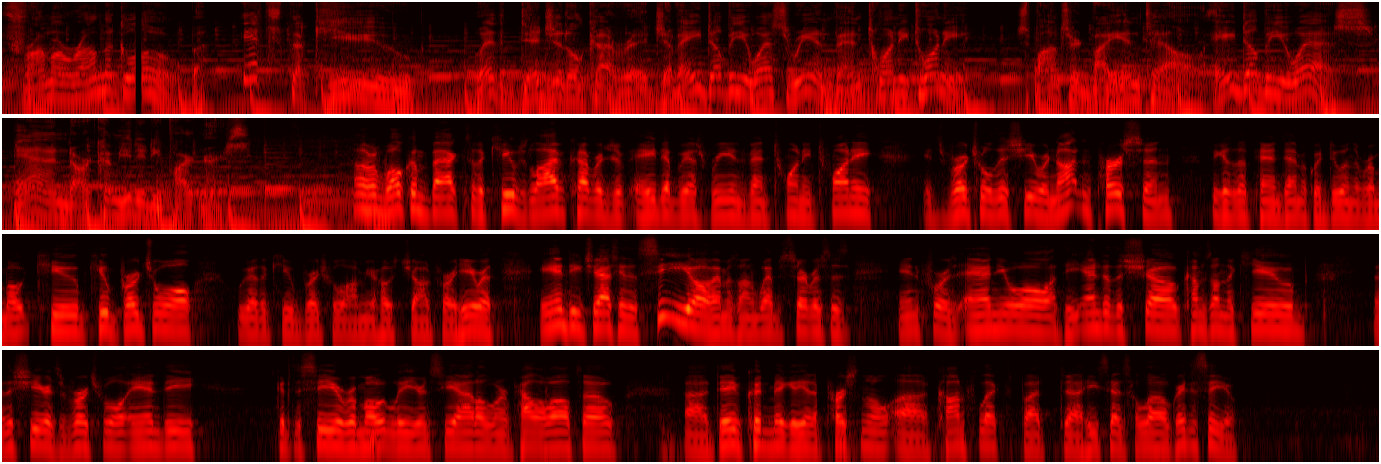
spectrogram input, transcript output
from around the globe. It's theCUBE, with digital coverage of AWS reInvent 2020. Sponsored by Intel, AWS, and our community partners. Hello and welcome back to theCUBE's live coverage of AWS reInvent 2020. It's virtual this year. We're not in person because of the pandemic. We're doing the remote CUBE, CUBE Virtual. We are theCUBE Virtual. I'm your host, John Furrier, here with Andy Jassy, the CEO of Amazon Web Services, in for his annual, at the end of the show, comes on theCUBE. Now this year it's virtual. Andy, good to see you remotely. You're in Seattle, we're in Palo Alto. Uh, Dave couldn't make it, he had a personal uh, conflict, but uh, he says hello. Great to see you.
